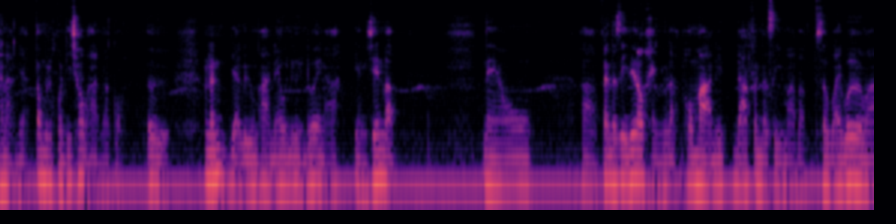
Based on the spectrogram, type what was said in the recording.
ขนาดเนี้ยต้องเป็นคนที่ชอบอ่านมาก่อน เออ เพราะนั้นอย่าลืมอ่านแนวอื่นๆด้วยนะ อย่างเช่นแบบ แนวแฟนตาซีที่เราแข่งอยู่ละพอมานี่ dark fantasy มาแบบ survivor มา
